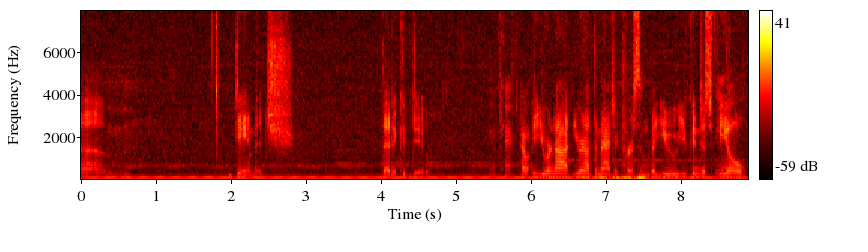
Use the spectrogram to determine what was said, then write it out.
um, damage that it could do. Okay. You are not you are not the magic person, but you you can just feel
